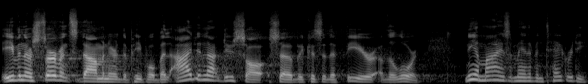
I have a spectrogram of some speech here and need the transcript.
Even their servants domineered the people, but I did not do so, because of the fear of the Lord. Nehemiah is a man of integrity,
